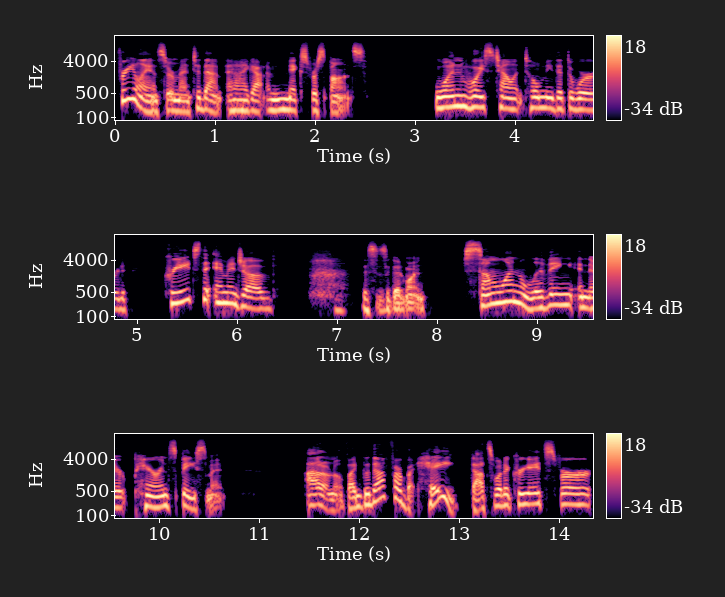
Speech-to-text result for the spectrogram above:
freelancer meant to them, and I got a mixed response. One voice talent told me that the word creates the image of, this is a good one, someone living in their parents' basement. I don't know if I'd go that far, but hey, that's what it creates for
